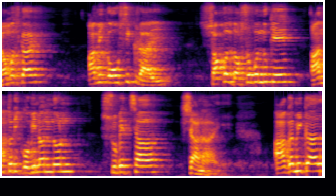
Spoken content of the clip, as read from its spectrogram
নমস্কার, আমি কৌশিক রায়। সকল দর্শক বন্ধুকে আন্তরিক অভিনন্দন, শুভেচ্ছা জানাই। আগামীকাল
